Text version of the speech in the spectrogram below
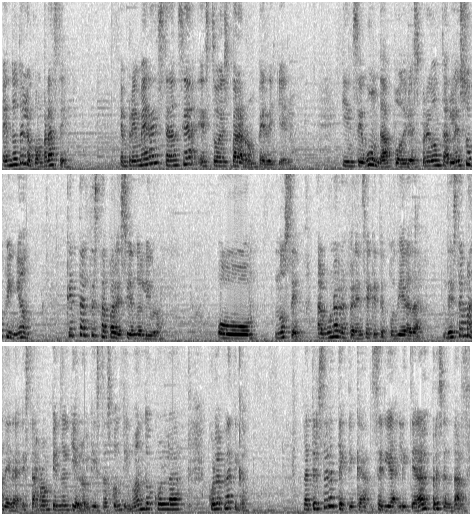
¿en dónde lo compraste? En primera instancia, esto es para romper el hielo. Y en segunda, podrías preguntarle su opinión. ¿Qué tal te está pareciendo el libro? O, no sé, alguna referencia que te pudiera dar. De esta manera estás rompiendo el hielo y estás continuando con la, con la plática. La tercera técnica sería literal presentarse.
